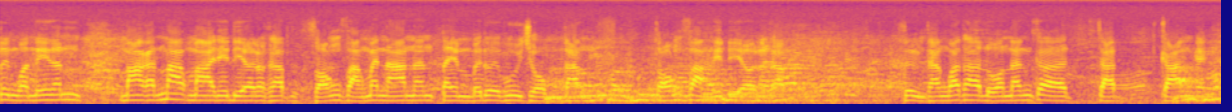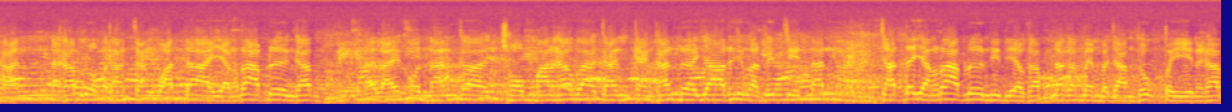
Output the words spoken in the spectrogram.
ซึ่งวันนี้นั้นมากันมากมายทีเดียวนะครับสองฝั่งแม่น้ำนั้นเต็มไปด้วยผู้ชมทั้งสองฝั่งทีเดียวนะครับ ซึ่งทางวัดท่าหลวงนั้นก็จัดการแข่งขันนะครับร่วมกับทางจังหวัดได้อย่างราบรื่นครับ หลายๆ คนนั้นก็ชมมานะครับว่าการแข่งขันเรือยาวที่จังหวัดพิจิตรนั้น จัดได้อย่างราบรื่นทีเดียวครับและก็เป็นประจำทุกปีนะครับ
